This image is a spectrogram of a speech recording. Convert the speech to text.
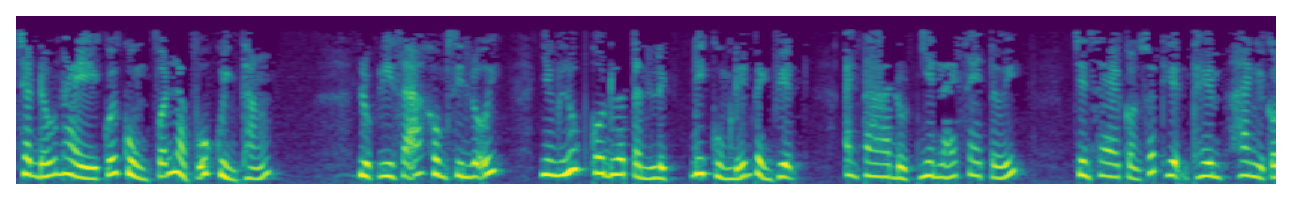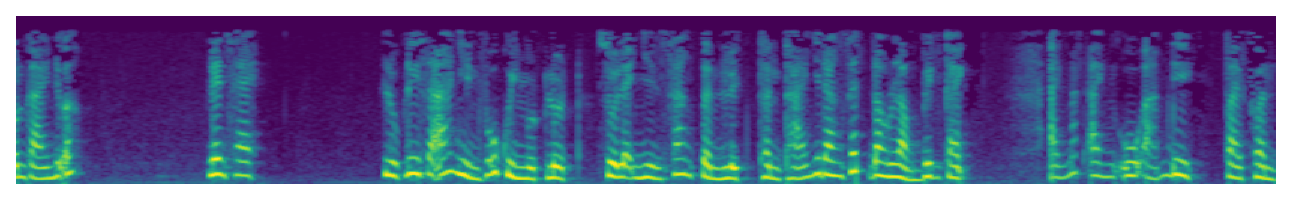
Trận đấu này cuối cùng vẫn là Vũ Quỳnh thắng. Lục ly giã không xin lỗi, nhưng lúc cô đưa Tần Lịch đi cùng đến bệnh viện, anh ta đột nhiên lái xe tới. Trên xe còn xuất hiện thêm hai người con gái nữa. Lên xe! Lục ly giã nhìn Vũ Quỳnh một lượt, rồi lại nhìn sang Tần Lịch thần thái như đang rất đau lòng bên cạnh. Ánh mắt anh u ám đi, vài phần,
